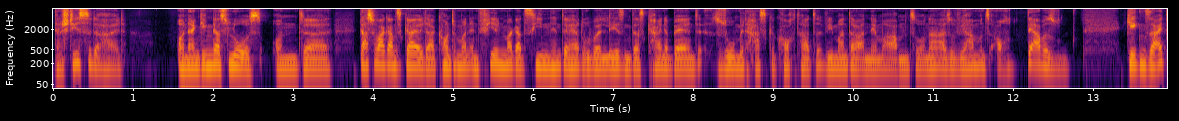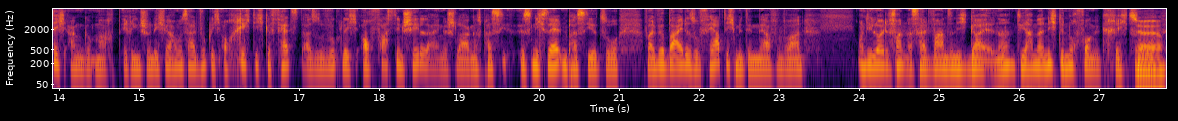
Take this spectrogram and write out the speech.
dann stehst du da halt. Und dann ging das los. Und äh, das war ganz geil. Da konnte man in vielen Magazinen hinterher drüber lesen, dass keine Band so mit Hass gekocht hatte, wie man da an dem Abend. So, ne? Also wir haben uns auch derbe so gegenseitig angemacht, Irinsch und ich. Wir haben uns halt wirklich auch richtig gefetzt, also wirklich auch fast den Schädel eingeschlagen. Es ist nicht selten passiert so, weil wir beide so fertig mit den Nerven waren. Und die Leute fanden das halt wahnsinnig geil, ne? Die haben da nicht genug von gekriegt, so Ja, ja.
